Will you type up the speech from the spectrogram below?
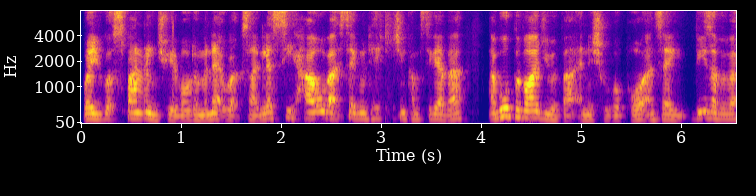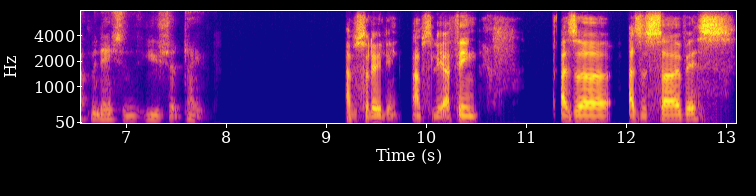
where you've got spanning tree involved on the network side. Let's see how that segmentation comes together, and we'll provide you with that initial report and say these are the recommendations you should take. Absolutely, absolutely. I think as a as a service,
